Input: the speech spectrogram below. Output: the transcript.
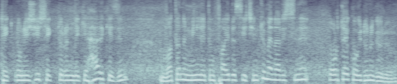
teknoloji sektöründeki herkesin vatanın milletin faydası için tüm enerjisini ortaya koyduğunu görüyorum.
